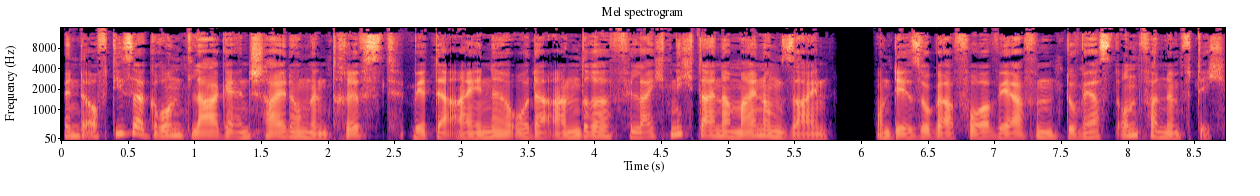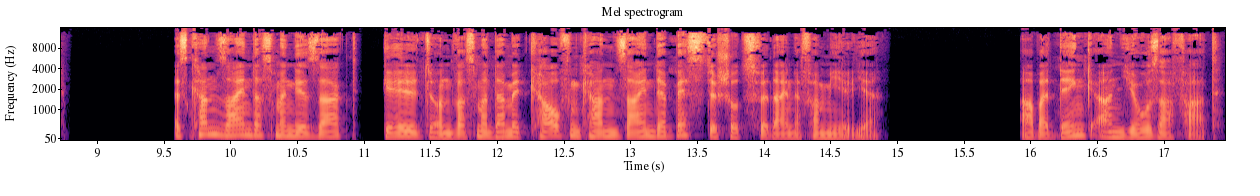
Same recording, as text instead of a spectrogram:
Wenn du auf dieser Grundlage Entscheidungen triffst, wird der eine oder andere vielleicht nicht deiner Meinung sein und dir sogar vorwerfen, du wärst unvernünftig. Es kann sein, dass man dir sagt, Geld und was man damit kaufen kann, seien der beste Schutz für deine Familie. Aber denk an Josaphat.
